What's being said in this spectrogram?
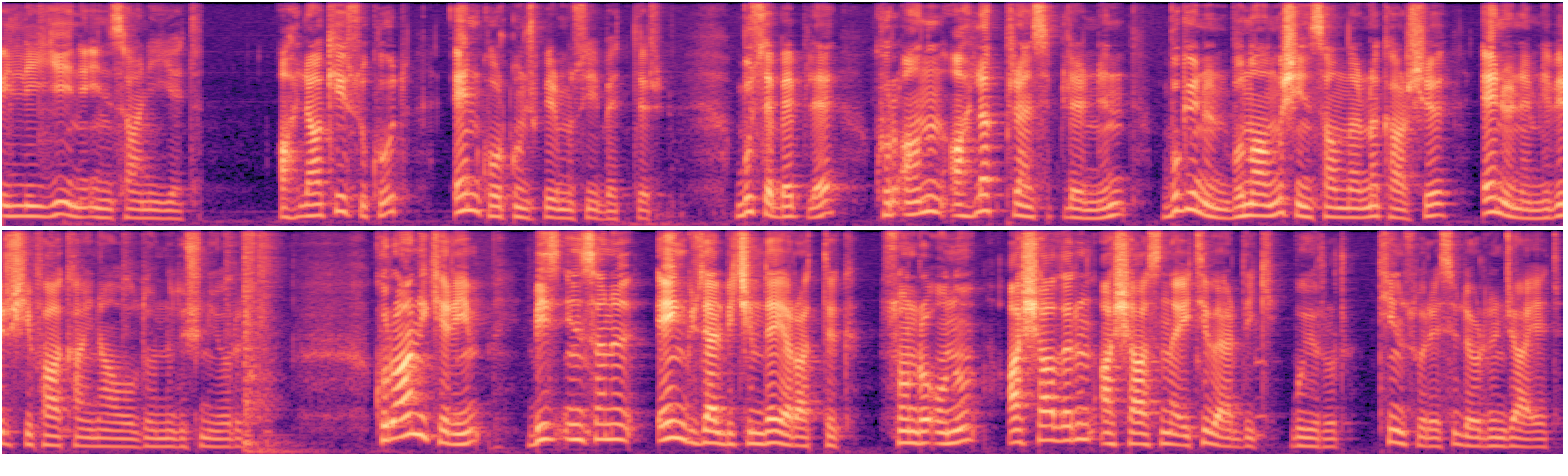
İlliyin insaniyet. Ahlaki sukut en korkunç bir musibettir. Bu sebeple Kur'an'ın ahlak prensiplerinin bugünün bunalmış insanlarına karşı en önemli bir şifa kaynağı olduğunu düşünüyoruz. Kur'an-ı Kerim biz insanı en güzel biçimde yarattık. Sonra onu aşağıların aşağısına eti verdik buyurur. Tin suresi 4. ayet.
